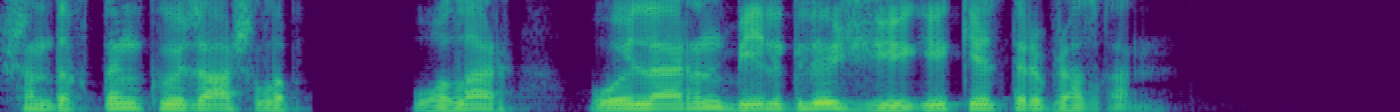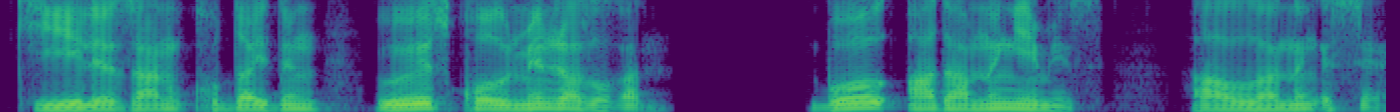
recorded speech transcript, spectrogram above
шындықтың көзі ашылып олар ойларын белгілі жүйеге келтіріп жазған. Киелі заң құдайдың өз қолымен жазылған. Бұл адамның емес алланың ісі.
